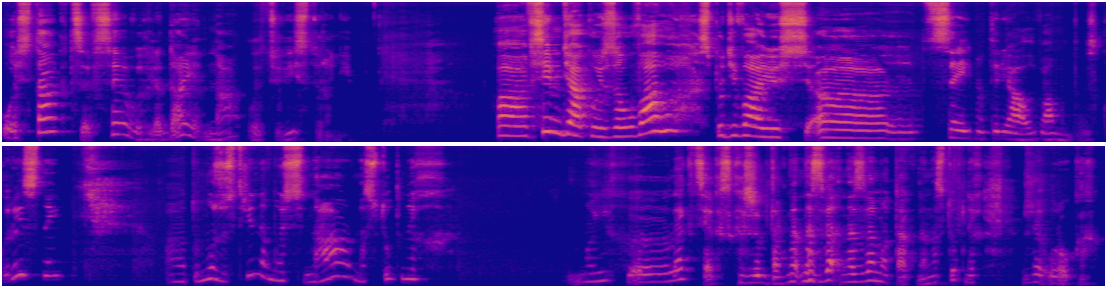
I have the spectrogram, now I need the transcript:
Ось так це все виглядає на лицевій стороні. Всім дякую за увагу. Сподіваюсь, цей матеріал вам був корисний. Тому зустрінемось на наступних моїх е, лекціях, скажімо так, назвемо так, на наступних вже уроках.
